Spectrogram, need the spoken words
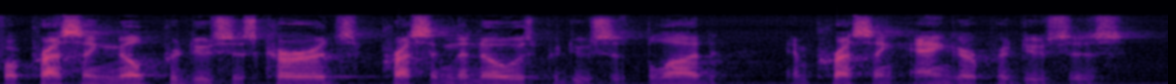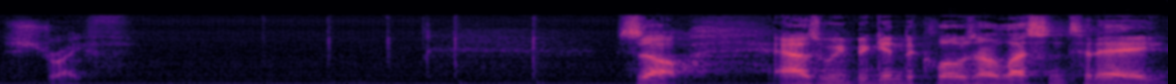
For pressing milk produces curds, pressing the nose produces blood, and pressing anger produces strife. So, as we begin to close our lesson today,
